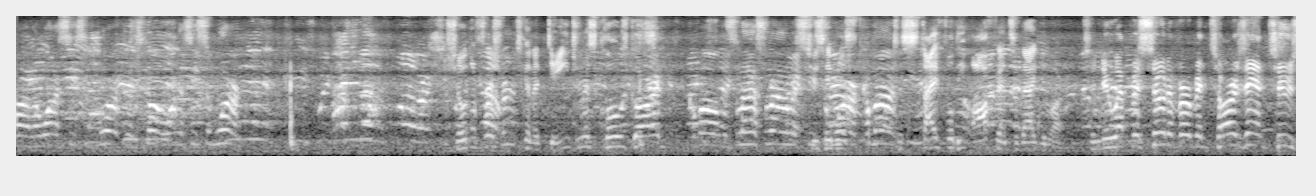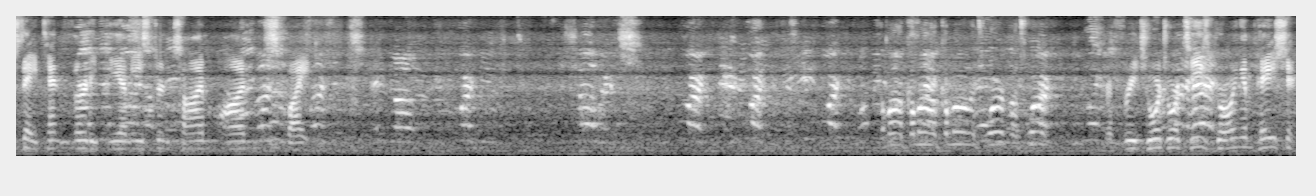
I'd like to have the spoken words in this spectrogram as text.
Come on, I wanna see some work. Let's go, I wanna see some work. She showed in the first round she's got a dangerous close guard. Come on, this last round, let's see She's some able work. Come on. to stifle the offense of Aguilar. It's a new episode of Urban Tarzan, Tuesday, 10.30 p.m. Eastern Time on Spike. Come on, come on, come on, let's work, let's work. Referee George Ortiz growing impatient.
